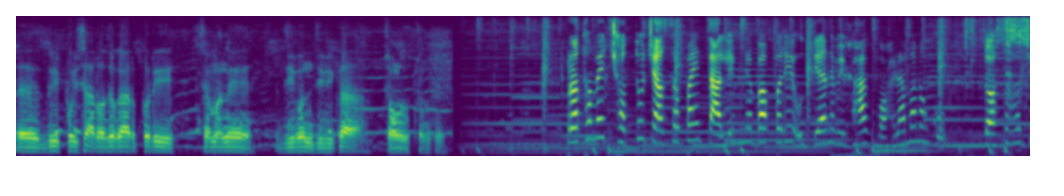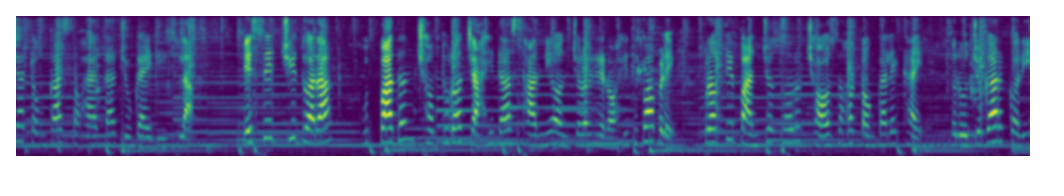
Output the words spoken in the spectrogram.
ଦୁଇ ପଇସା ରୋଜଗାର କରି ସେମାନେ ଜୀବନ ଜୀବିକା ଚଳାଉଛନ୍ତି। ପ୍ରଥମେ ଛତୁ ଚାଷ ପାଇଁ ତାଲିମ ନେବା ପରେ ଉଦ୍ୟାନ ବିଭାଗ ମହିଳାମାନଙ୍କୁ ଦଶ ହଜାର ଟଙ୍କା ସହାୟତା ଯୋଗାଇ ଦେଇଥିଲା। ଏସ୍ଏଚ୍ଜି ଦ୍ୱାରା ଉତ୍ପାଦନ ଛତୁର ଚାହିଦା ସ୍ଥାନୀୟ ଅଞ୍ଚଳରେ ରହିଥିବା ବେଳେ ପ୍ରତି ପାଞ୍ଚଶହରୁ ଛଅଶହ ଟଙ୍କା ଲେଖାଏଁ ରୋଜଗାର କରି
